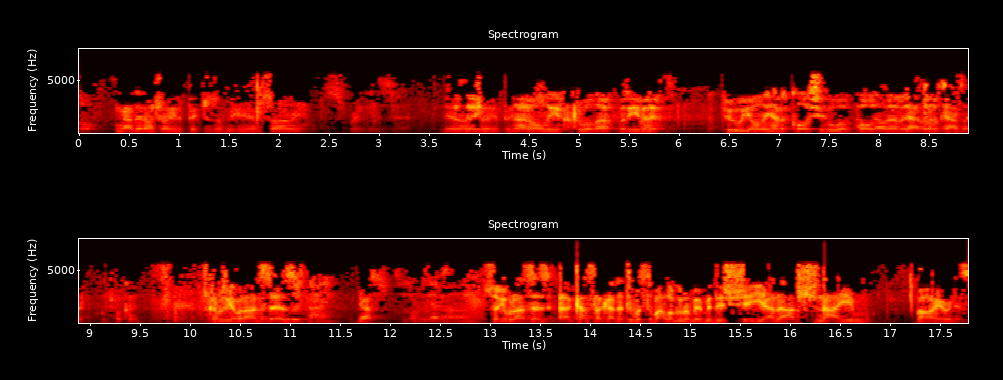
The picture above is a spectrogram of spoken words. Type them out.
soft. No, they don't show you the pictures over here. I'm sorry. Sprig is. Uh, They don't show you pictures. not only if two are left, but even if two, you only have a kol shehu of both of them. That's what it sounds like. Okay. So comes the Gemara says, yes. So as long as you have something. So Gemara says, uh, Kasaka, that what's the mahalog of Midish Yarav Shnayim. Oh, here it is.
